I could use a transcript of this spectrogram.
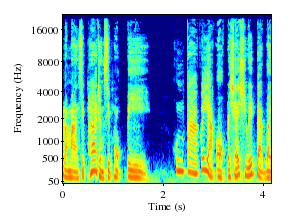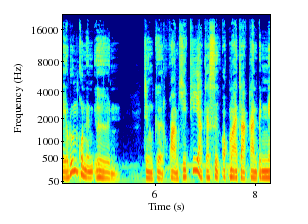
ประมาณ 15-16 ปี คุณตาก็อยากออกไปใช้ชีวิตแบบวัยรุ่นคนอื่นๆ จึงเกิดความคิดที่อยากจะสึกออกมาจากการเป็นเน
